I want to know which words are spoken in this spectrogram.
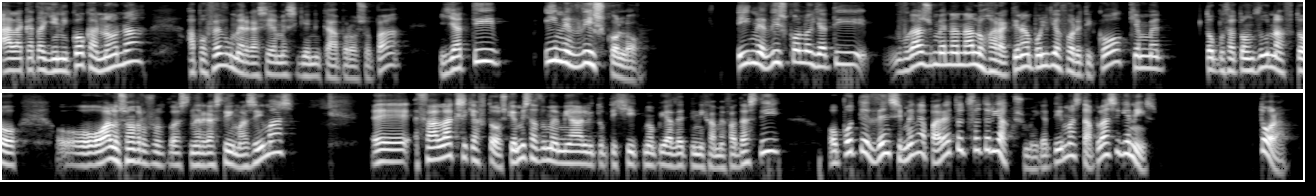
Αλλά κατά γενικό κανόνα αποφεύγουμε εργασία με συγγενικά πρόσωπα γιατί είναι δύσκολο είναι δύσκολο γιατί βγάζουμε έναν άλλο χαρακτήρα, ένα πολύ διαφορετικό και με το που θα τον δουν αυτό ο άλλος άνθρωπος που θα συνεργαστεί μαζί μας ε, θα αλλάξει και αυτός. Και εμείς θα δούμε μια άλλη του πτυχή την οποία δεν την είχαμε φανταστεί οπότε δεν σημαίνει απαραίτητο ότι θα ταιριάξουμε γιατί είμαστε απλά συγγενείς. Τώρα,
